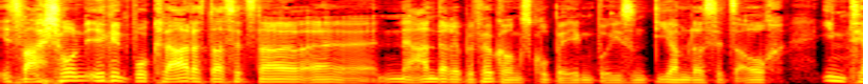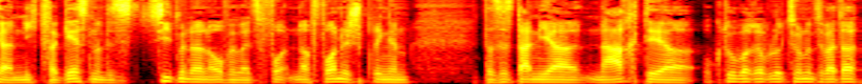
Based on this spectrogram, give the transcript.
es war schon irgendwo klar, dass das jetzt eine, äh, eine andere Bevölkerungsgruppe irgendwo ist und die haben das jetzt auch intern nicht vergessen und das sieht man dann auch, wenn wir jetzt nach vorne springen, dass es dann ja nach der Oktoberrevolution und so weiter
